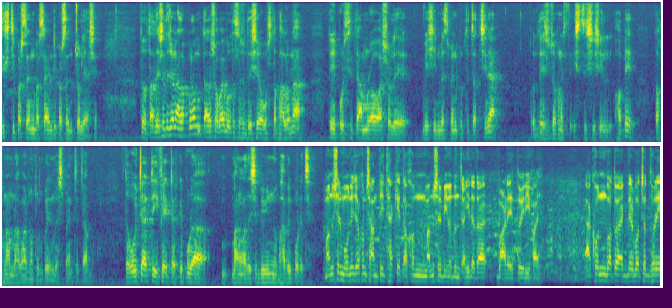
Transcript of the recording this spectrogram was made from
সিক্সটি পার্সেন্ট বা সেভেন্টি পার্সেন্ট চলে আসে। তো তাদের সাথে যখন আলাপ করলাম তারা সবাই বলতেছে দেশের অবস্থা ভালো না। তো এই পরিস্থিতিতে আমরাও আসলে বেশি ইনভেস্টমেন্ট করতে চাচ্ছি না। তো দেশ যখন স্থিতিশীল হবে, তখন আমরা আবার নতুন করে ইনভেস্টমেন্টে যাব। তো ওইটা একটা ইফেক্ট আর কি পুরা বাংলাদেশে বিভিন্নভাবে পড়েছে। মানুষের মনে যখন শান্তি থাকে, তখন মানুষের বিনোদন চাহিদাটা বাড়ে, তৈরি হয়। এখন গত এক দেড় বছর ধরে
